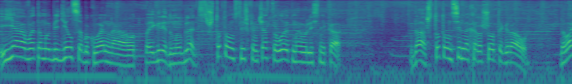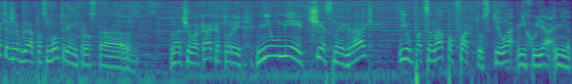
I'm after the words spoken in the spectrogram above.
И я в этом убедился буквально вот по игре. Думаю, блядь, что-то он слишком часто ловит моего лесника. Да, что-то он сильно хорошо отыграл. Давайте же, бля, посмотрим просто на чувака, который не умеет честно играть, и у пацана по факту скилла нихуя нет.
